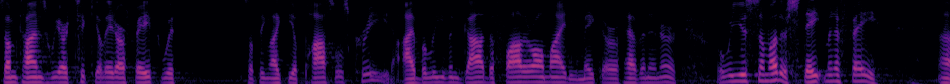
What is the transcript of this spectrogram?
Sometimes we articulate our faith with something like the Apostles' Creed I believe in God the Father Almighty, maker of heaven and earth. Or we use some other statement of faith uh,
